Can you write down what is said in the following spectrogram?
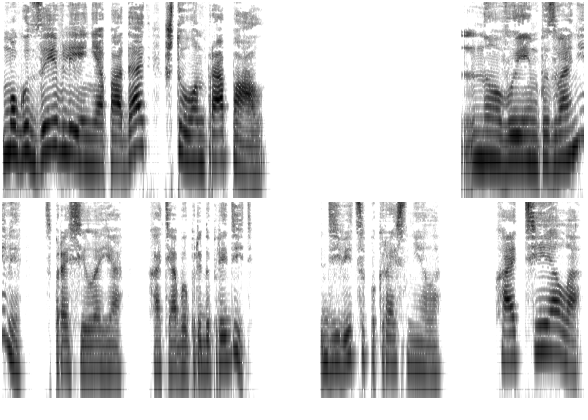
могут заявление подать, что он пропал. «Но вы им позвонили?» — спросила я, хотя бы предупредить. Девица покраснела. «Хотела.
